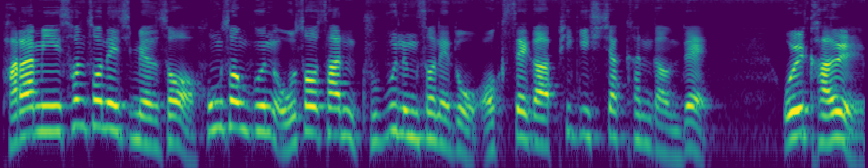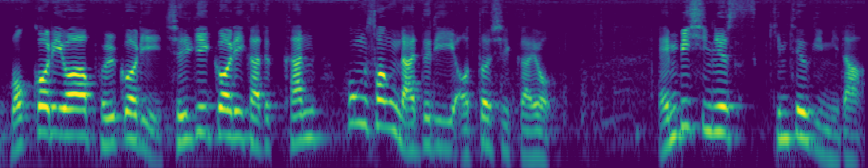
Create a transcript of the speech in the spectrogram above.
바람이 선선해지면서 홍성군 오서산 구부 능선에도 억새가 피기 시작한 가운데 올 가을 먹거리와 볼거리, 즐길거리 가득한 홍성 나들이 어떠실까요? MBC 뉴스 김태욱입니다.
